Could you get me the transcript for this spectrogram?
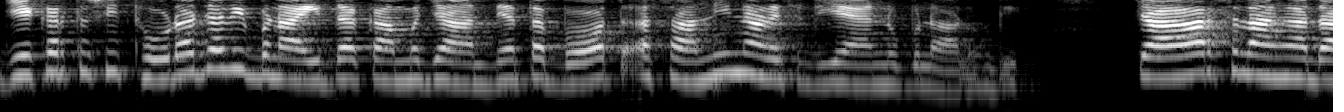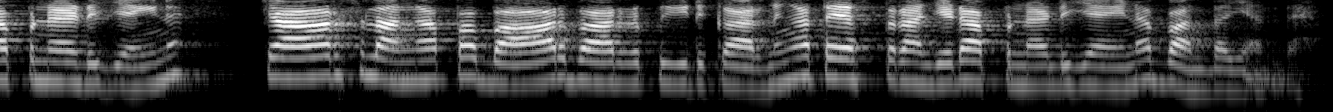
ਜੇਕਰ ਤੁਸੀਂ ਥੋੜਾ ਜਿਹਾ ਵੀ ਬਣਾਈ ਦਾ ਕੰਮ ਜਾਣਦੇ ਆ ਤਾਂ ਬਹੁਤ ਆਸਾਨੀ ਨਾਲ ਇਸ ਡਿਜ਼ਾਈਨ ਨੂੰ ਬਣਾ ਲਓਗੇ। ਚਾਰ ਸਲਾਈਆਂ ਦਾ ਆਪਣਾ ਡਿਜ਼ਾਈਨ ਹੈ। ਚਾਰ ਸਲਾਈਆਂ ਆਪਾਂ ਬਾਰ-ਬਾਰ ਰਿਪੀਟ ਕਰਨੀਆਂ, ਤਾਂ ਇਸ ਤਰ੍ਹਾਂ ਜਿਹੜਾ ਆਪਣਾ ਡਿਜ਼ਾਈਨ ਆ ਬਣਦਾ ਜਾਂਦਾ ਹੈ।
